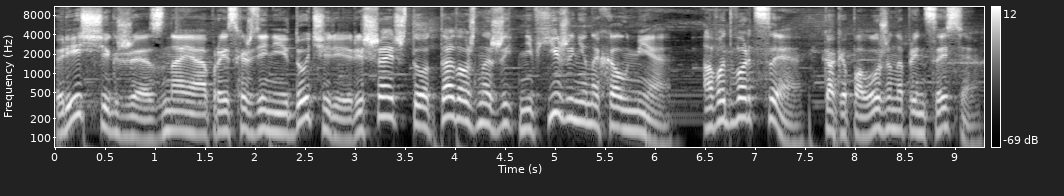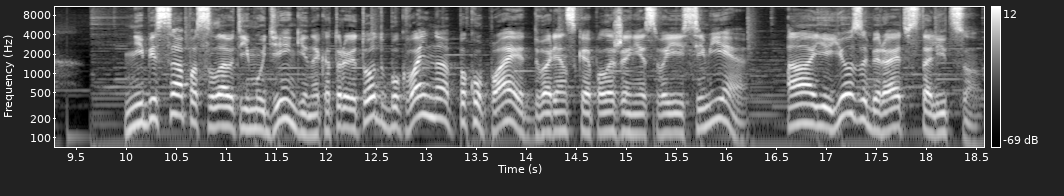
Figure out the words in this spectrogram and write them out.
Резчик же, зная о происхождении дочери, решает, что та должна жить не в хижине на холме, а во дворце, как и положено принцессе. Небеса посылают ему деньги, на которые тот буквально покупает дворянское положение своей семье, а ее забирает в столицу.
